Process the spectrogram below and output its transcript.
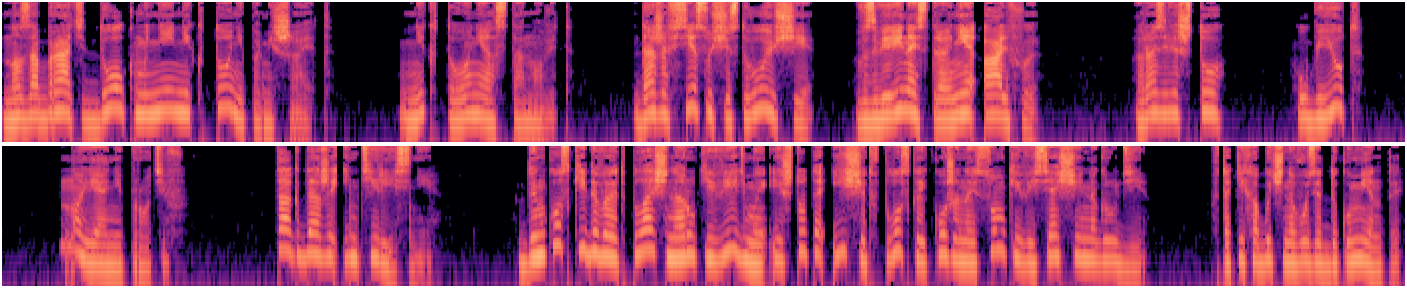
но забрать долг мне никто не помешает. Никто не остановит. Даже все существующие в звериной стране альфы. Разве что убьют, но я не против. Так даже интереснее. Дынко скидывает плащ на руки ведьмы и что-то ищет в плоской кожаной сумке, висящей на груди. В таких обычно возят документы,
